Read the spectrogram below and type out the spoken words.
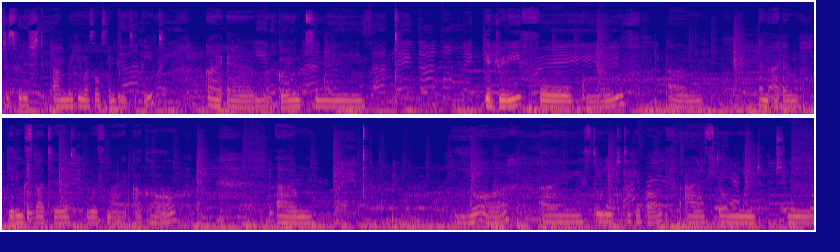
just finished um, making myself something to eat. I am going to get ready for groove um, and I am getting started with my alcohol. Um, yeah, I still need to take a bath. I still need to.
